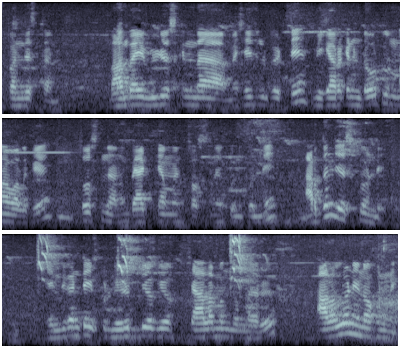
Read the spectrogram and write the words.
స్పందిస్తాను. బాబాయ్ వీడియోస్ కింద మెసేజ్లు పెట్టి మీకు ఎవరికైనా డౌట్ ఉన్న వాళ్ళకి. చూస్తున్నాను. బ్యాక్ కామెంట్స్ వస్తున్నాయి కొన్ని కొన్ని. అర్థం చేసుకోండి. ఎందుకంటే ఇప్పుడు నిరుద్యోగి చాలా మంది ఉన్నారు. వాళ్ళలో నేను ఒకరిని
